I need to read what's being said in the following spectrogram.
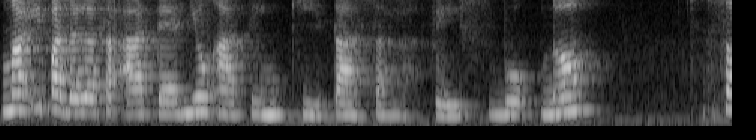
maipadala sa atin yung ating kita sa Facebook, no? So,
